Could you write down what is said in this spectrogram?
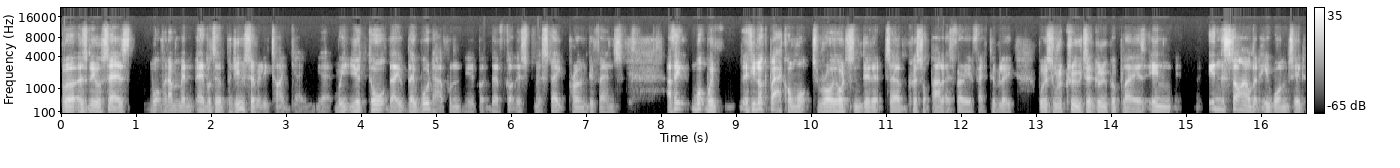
But as Neil says, Watford haven't been able to produce a really tight game yet. We you thought they they would have, wouldn't you? But they've got this mistake-prone defence. I think what we've, if you look back on what Roy Hodgson did at uh, Crystal Palace very effectively, was recruit a group of players in in the style that he wanted,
